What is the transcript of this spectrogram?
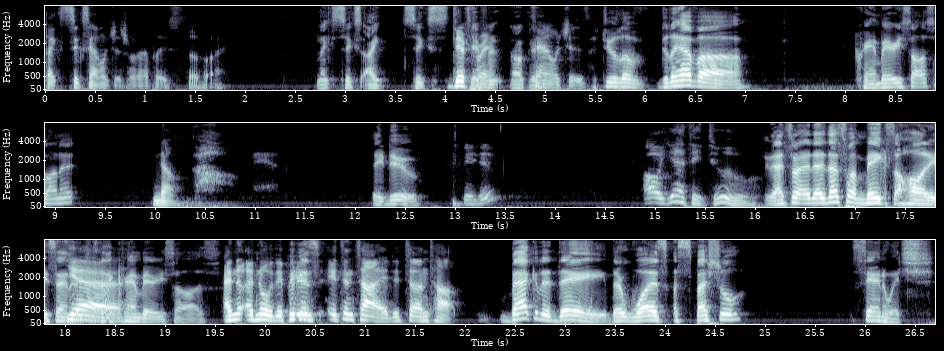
like six sandwiches from that place so far. Like six, I six Different, okay. sandwiches. I do love. Do they have uh, cranberry sauce on it? No, Oh man, They do. they do. Oh yeah, they do. That's what. That's what makes a holiday sandwich. Yeah. Is that cranberry sauce. I know. I know. They put Because- it, it's inside. It's on top. Back in the day, there was a special sandwich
